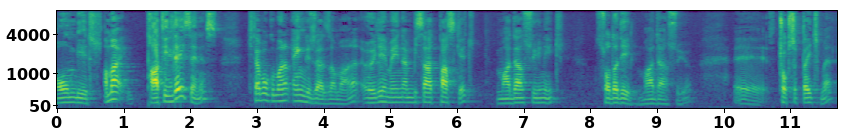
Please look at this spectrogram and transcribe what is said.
11. Ama tatildeyseniz kitap okumanın en güzel zamanı öğle yemeğinden bir saat pas geç. Maden suyunu iç. Soda değil maden suyu. Ee, çok sık da içme.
